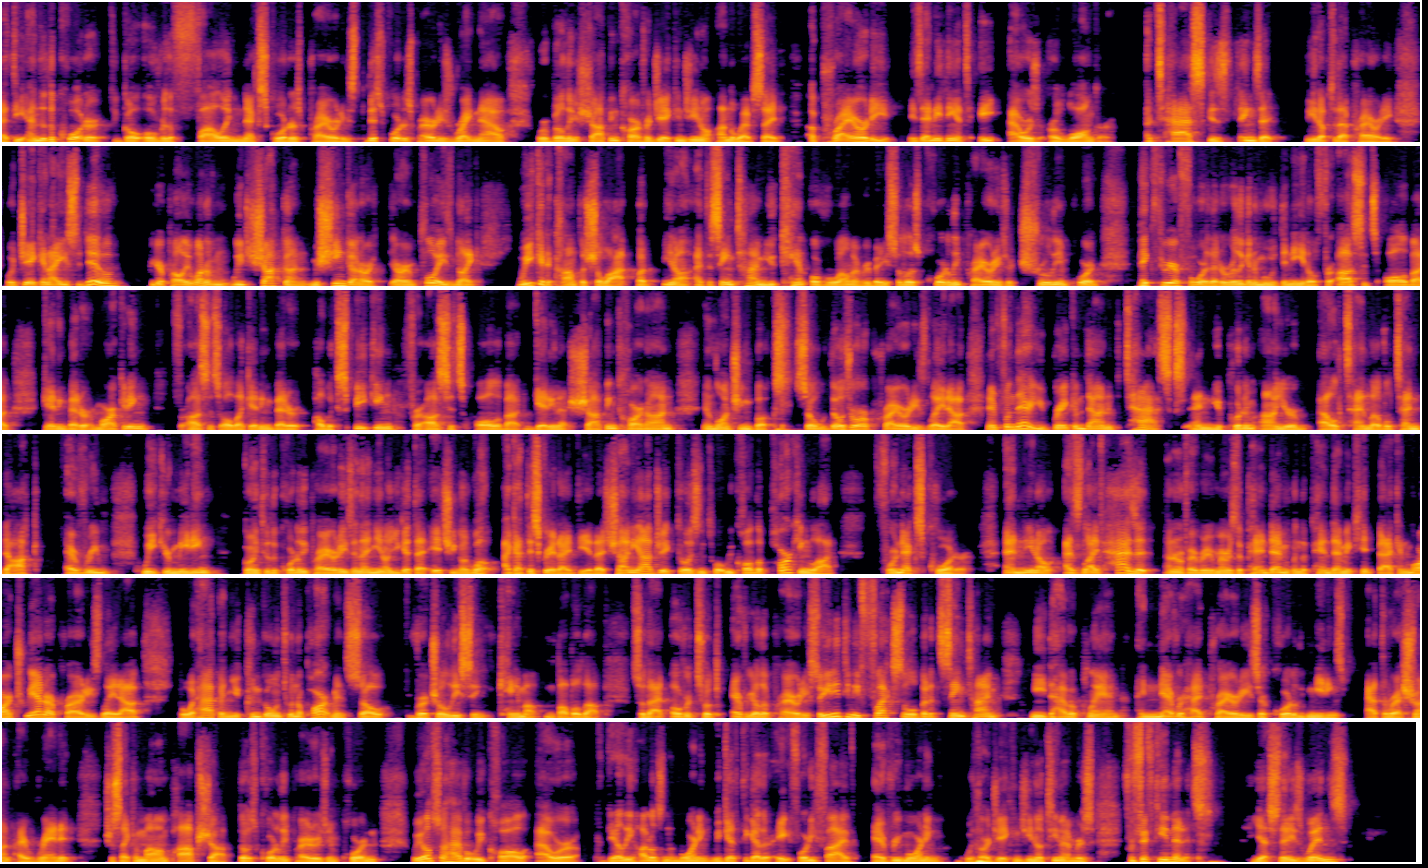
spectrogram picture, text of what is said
at the end of the quarter to go over the following next quarter's priorities. This quarter's priorities right now, we're building a shopping cart for Jake and Gino on the website. A priority is anything that's eight hours or longer. A task is things that lead up to that priority. What Jake and I used to do, you're probably one of them, we'd shotgun, machine gun our, our employees and be like, we could accomplish a lot, but you know, at the same time, you can't overwhelm everybody. So those quarterly priorities are truly important. Pick three or four that are really going to move the needle. For us, it's all about getting better at marketing. For us, it's all about getting better at public speaking. For us, it's all about getting that shopping cart on and launching books. So those are our priorities laid out. And from there, you break them down into tasks and you put them on your L10 level 10 doc every week you're meeting going through the quarterly priorities. And then, you know, you get that itch and go, well, I got this great idea. That shiny object goes into what we call the parking lot for next quarter. And, you know, as life has it, I don't know if everybody remembers the pandemic. When the pandemic hit back in March, we had our priorities laid out. But what happened? You couldn't go into an apartment. So virtual leasing came up and bubbled up. So that overtook every other priority. So you need to be flexible, but at the same time, you need to have a plan. I never had priorities or quarterly meetings at the restaurant. I ran it just like a mom and pop shop. Those quarterly priorities are important. We also have what we call our daily huddles in the morning. We get together 845 every morning with our Jake and Gino team members for 15 minutes. Yesterday's wins,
